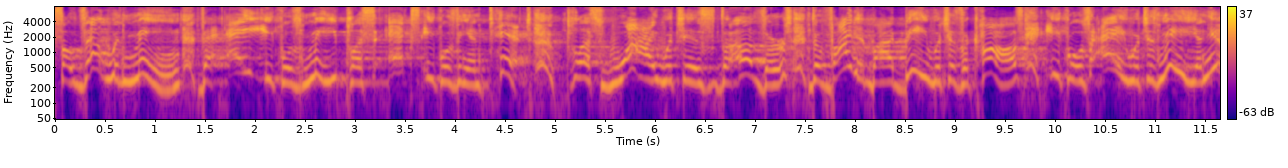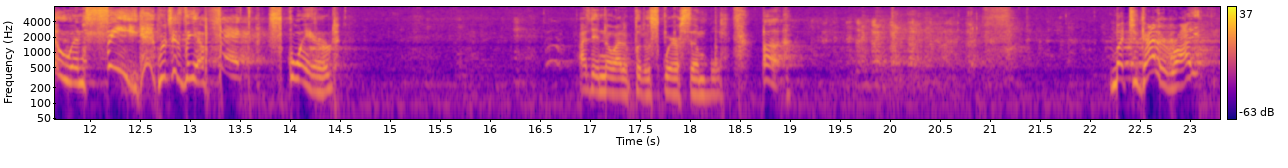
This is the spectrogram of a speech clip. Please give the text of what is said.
So that would mean that A equals me plus X equals the intent plus Y, which is the others, divided by B, which is the cause, equals A, which is me and you, and C, which is the effect, squared. I didn't know how to put a square symbol. Uh, but you got it right.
